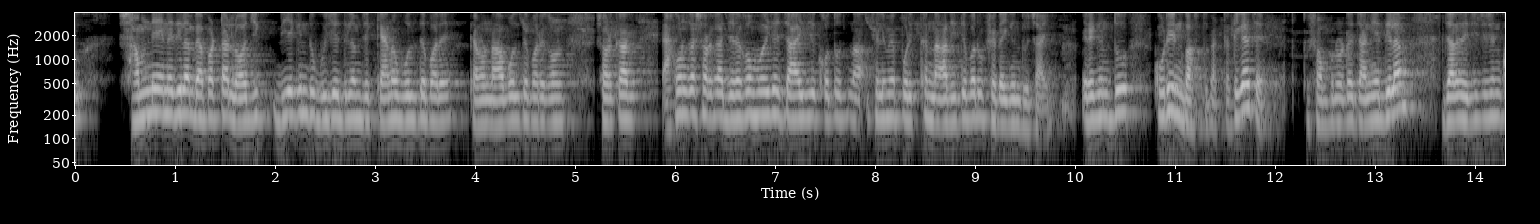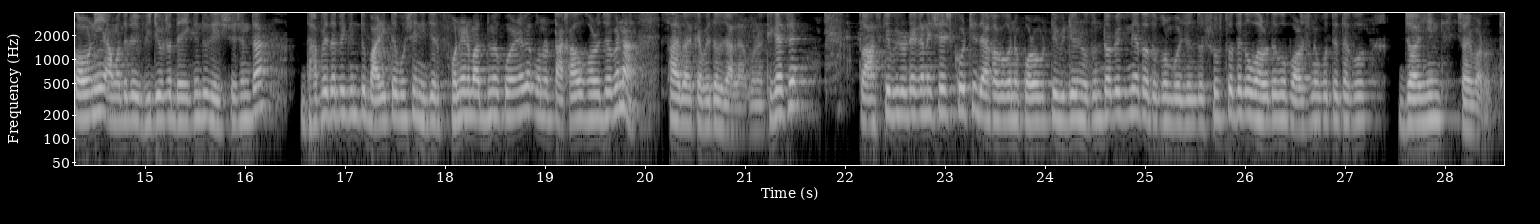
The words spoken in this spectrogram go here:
সামনে এনে দিলাম ব্যাপারটা লজিক দিয়ে কিন্তু বুঝিয়ে দিলাম যে কেন বলতে পারে, কেন না বলতে পারে। কারণ সরকার, এখনকার সরকার যেরকম হয়েছে, চাই যে কত না, ছেলেমেয়ে পরীক্ষা না দিতে পারুক, সেটাই কিন্তু চাই। এটা কিন্তু কঠিন বাস্তব একটা, ঠিক আছে? তো সম্পূর্ণটা জানিয়ে দিলাম। যারা রেজিস্ট্রেশন করনি, আমাদের ওই ভিডিওটা দেখে কিন্তু রেজিস্ট্রেশনটা ধাপে ধাপে কিন্তু বাড়িতে বসে নিজের ফোনের মাধ্যমে করে নেবে, কোনো টাকাও খরচ হবে না সাইবার ক্যাফেতেও জ্বালাবো না, ঠিক আছে? তো আজকে ভিডিওটা এখানে শেষ করছি, দেখা হবে কোনো পরবর্তী ভিডিও নতুন টপিক নিয়ে। ততক্ষণ পর্যন্ত সুস্থ থেকো, ভালো থেকো, পড়াশোনা করতে থাকো। জয় হিন্দ, জয় ভারত।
